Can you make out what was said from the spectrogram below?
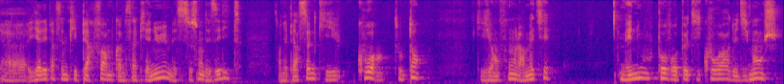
euh, il y a des personnes qui performent comme ça pieds nus, mais ce sont des élites. Ce sont des personnes qui courent tout le temps, qui en font leur métier. Mais nous, pauvres petits coureurs du dimanche,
